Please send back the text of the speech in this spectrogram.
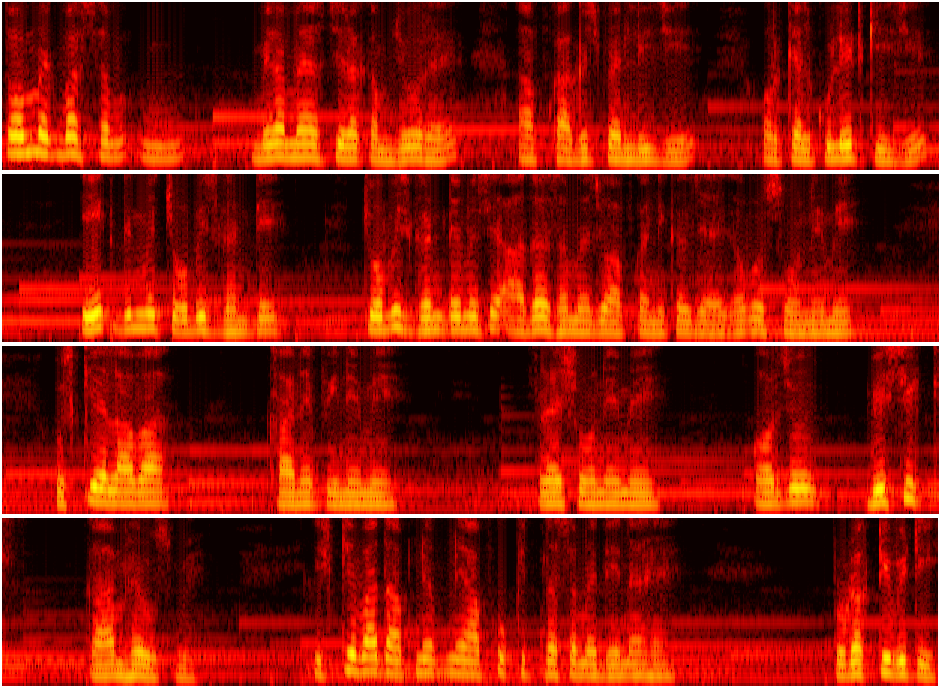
तो हम एक बार सम, मेरा मैथ जरा कमज़ोर है आप कागज़ पेन लीजिए। और कैलकुलेट कीजिए। एक दिन में 24 घंटे 24 घंटे में से आधा समय जो आपका निकल जाएगा वो सोने में। उसके अलावा खाने पीने में, फ्रेश होने में और जो बेसिक काम है उसमें। इसके बाद आपने अपने आप को कितना समय देना है? प्रोडक्टिविटी,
